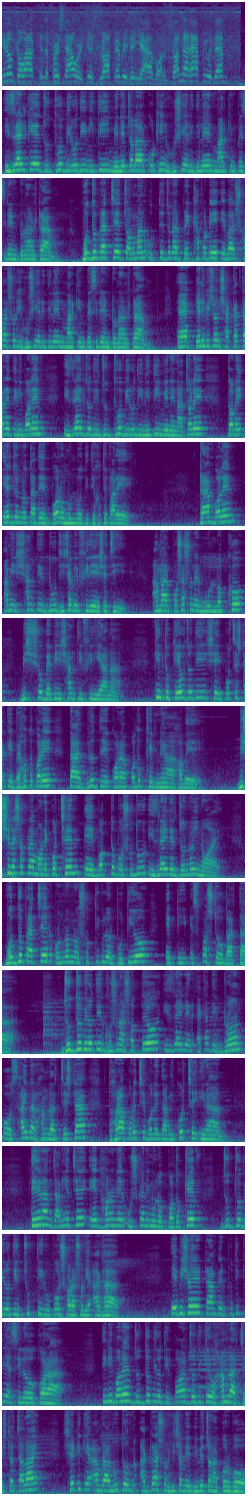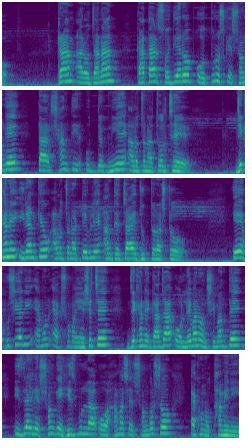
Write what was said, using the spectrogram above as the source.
You don't go out in the first hour and just drop everything you have on them. So I'm not happy with them. ইসরায়েলকে যুদ্ধবিরোধী নীতি মেনে চলার কঠিন হুঁশিয়ারি দিলেন মার্কিন প্রেসিডেন্ট ডোনাল্ড ট্রাম্প মধ্যপ্রাচ্যে চলমান উত্তেজনার প্রেক্ষাপটে এবার সরাসরি হুঁশিয়ারি দিলেন মার্কিন প্রেসিডেন্ট ডোনাল্ড ট্রাম্প এক টেলিভিশন সাক্ষাৎকারে তিনি বলেন, ইসরায়েল যদি যুদ্ধবিরোধী নীতি মেনে না চলে, তবে এর জন্য তাদের বড় মূল্য দিতে হতে পারে ট্রাম্প বলেন, আমি শান্তির দূত হিসাবে ফিরে এসেছি। আমার প্রশাসনের মূল লক্ষ্য, বিশ্বব্যাপী শান্তি ফিরিয়ে আনা। কিন্তু কেউ যদি সেই প্রচেষ্টাকে ব্যাহত করে, তার বিরুদ্ধে করা পদক্ষেপ নেওয়া হবে। বিশ্লেষকরা মনে করছেন, এ বক্তব্য শুধু ইসরায়েলের জন্যই নয়, মধ্যপ্রাচ্যের অন্যান্য শক্তিগুলোর প্রতিও একটি স্পষ্ট বার্তা। যুদ্ধবিরতির ঘোষণা সত্ত্বেও ইসরায়েলের একাধিক ড্রোন ও সাইবার হামলার চেষ্টা ধরা পড়েছে বলে দাবি করছে ইরান। তেহরান জানিয়েছে, এ ধরনের উস্কানিমূলক পদক্ষেপ যুদ্ধবিরতির চুক্তির উপর সরাসরি আঘাত। এ বিষয়ে ট্রাম্পের প্রতিক্রিয়া ছিল করা তিনি বলেন, যুদ্ধবিরতির পর যদি কেউ হামলার চেষ্টা চালায়, সেটিকে আমরা নতুন আগ্রাসন হিসাবে বিবেচনা করব। ট্রাম্প আরও জানান, কাতার, সৌদি আরব ও তুরস্কের সঙ্গে তার শান্তির উদ্যোগ নিয়ে আলোচনা চলছে, যেখানে ইরানকেও আলোচনার টেবিলে আনতে চায় যুক্তরাষ্ট্র। এ হুঁশিয়ারি এমন এক সময় এসেছে, যেখানে গাজা ও লেবানন সীমান্তে ইসরায়েলের সঙ্গে হিজবুল্লাহ ও হামাসের সংঘর্ষ এখনও থামেনি।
